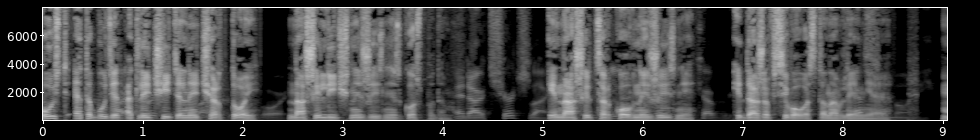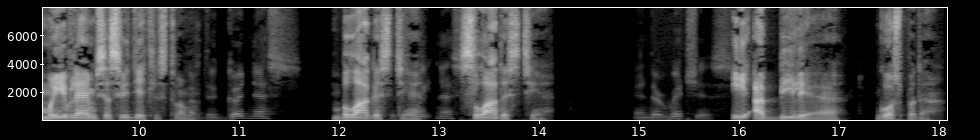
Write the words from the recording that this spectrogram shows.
Пусть это будет отличительной чертой нашей личной жизни с Господом и нашей церковной жизни и даже всего восстановления. Мы являемся свидетельством благости, сладости и обилия Господа.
